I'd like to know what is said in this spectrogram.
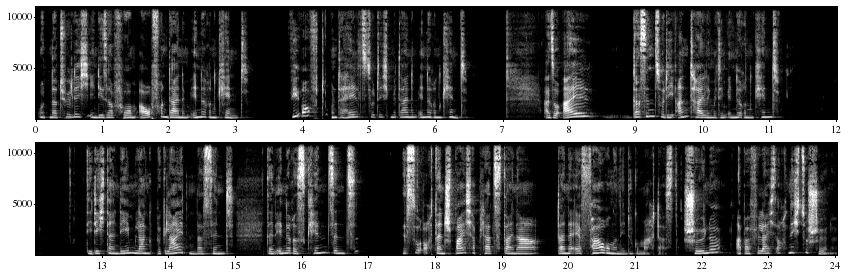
und natürlich in dieser Form auch von deinem inneren Kind. Wie oft unterhältst du dich mit deinem inneren Kind? Also all das sind so die Anteile mit dem inneren Kind, die dich dein Leben lang begleiten. Das sind dein inneres Kind sind ist so auch dein Speicherplatz deiner deiner Erfahrungen, die du gemacht hast. Schöne, aber vielleicht auch nicht so schöne.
